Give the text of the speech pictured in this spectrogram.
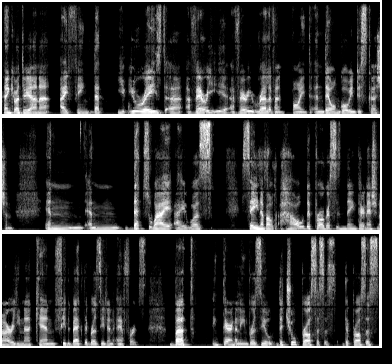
thank you, Adriana. I think that you, you raised a, a very a very relevant point and the ongoing discussion, and and that's why I was saying about how the progress in the international arena can feedback the Brazilian efforts, but internally in Brazil, the two processes, the process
